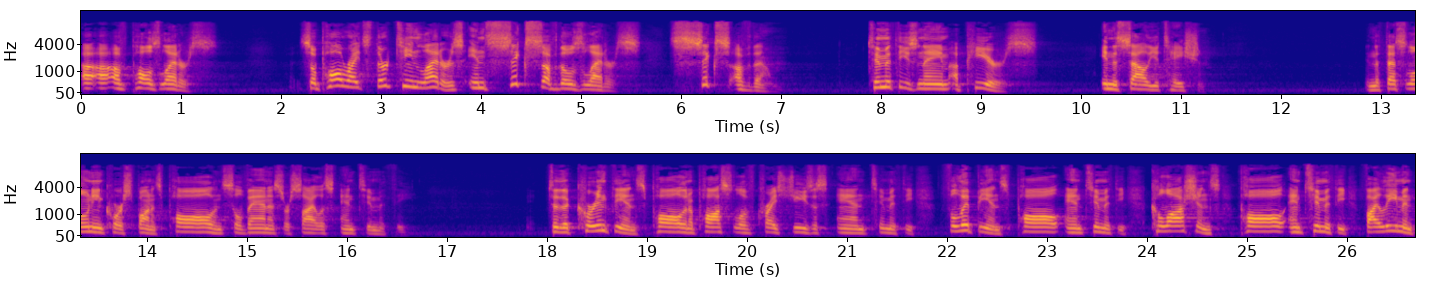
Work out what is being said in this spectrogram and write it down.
uh, uh, of Paul's letters. So Paul writes 13 letters. In six of those letters, six of them, Timothy's name appears in the salutation. In the Thessalonian correspondence, Paul and Silvanus or Silas and Timothy. To the Corinthians, Paul, an apostle of Christ Jesus and Timothy. Philippians, Paul and Timothy. Colossians, Paul and Timothy. Philemon,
